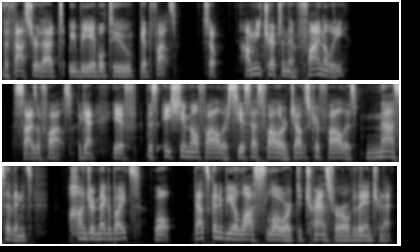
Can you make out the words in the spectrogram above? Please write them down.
the faster that we'll be able to get the files. So how many trips? And then finally, size of files. Again, if this HTML file or CSS file or JavaScript file is massive and it's 100 megabytes, well, that's going to be a lot slower to transfer over the internet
